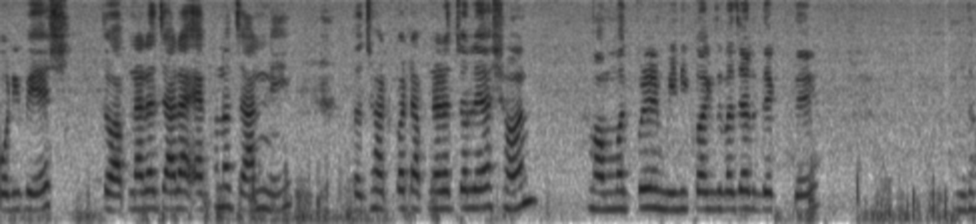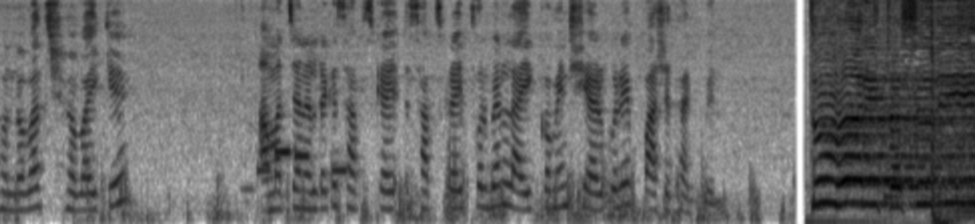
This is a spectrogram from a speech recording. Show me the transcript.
পরিবেশ। তো আপনারা যারা এখনও যাননি, তো ঝটপট আপনারা চলে আসুন মোহাম্মদপুরের মিনি কক্সবাজার দেখতে। ধন্যবাদ সবাইকে। আমার চ্যানেলটাকে সাবস্ক্রাইব সাবস্ক্রাইব করবেন লাইক কমেন্ট শেয়ার করে পাশে থাকবেন। তোমার তসবির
